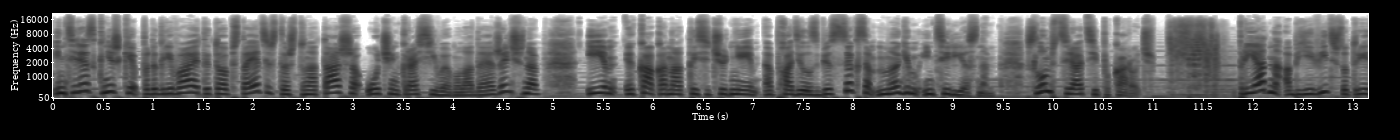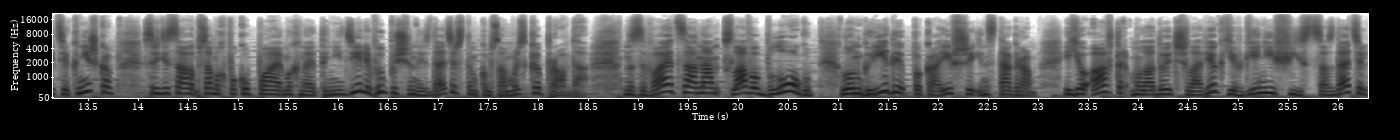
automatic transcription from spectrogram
Интерес книжки подогревает и то обстоятельство, что Наташа очень красивая молодая женщина, женщина. И как она тысячу дней обходилась без секса, многим интересно. Слом стереотипа, короче. Приятно объявить, что третья книжка среди самых покупаемых на этой неделе выпущена издательством «Комсомольская правда». Называется она «Слава блогу. Лонгриды, покорившие Инстаграм». Ее автор – молодой человек Евгений Фист, создатель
